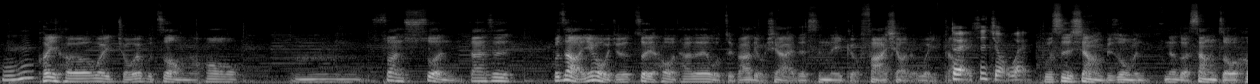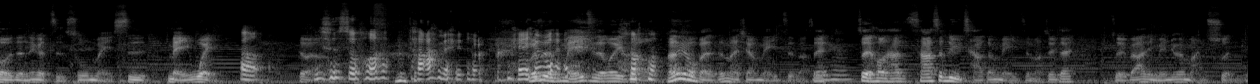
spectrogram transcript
嗯哼，可以喝，味酒味不重，然后。嗯，算顺，但是不知道，因为我觉得最后它在我嘴巴留下来的是那个发酵的味道，对，是酒味，不是像比如说我们那个上周喝的那个紫苏梅是梅味，嗯，对，你是说发霉的梅味？不是梅子的味道，可能因为我本身蛮喜欢梅子吧，所以最后它它是绿茶跟梅子嘛，所以在嘴巴里面就会蛮顺的，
